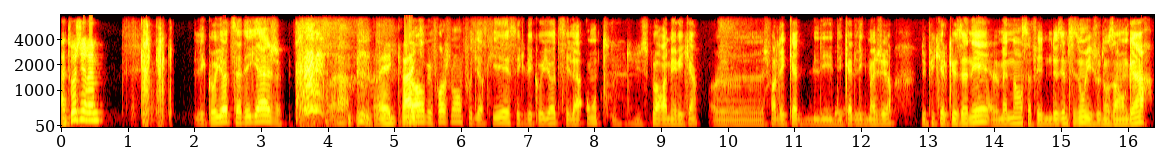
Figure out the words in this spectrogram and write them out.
À toi, Jérém. Les Coyotes, ça dégage. Voilà. Ouais. Non, mais franchement, faut dire ce qui est, c'est que les Coyotes, c'est la honte du sport américain. Euh, je parle des quatre, les- des quatre ligues majeures depuis quelques années. Euh, maintenant, ça fait une deuxième saison, ils jouent dans un hangar.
